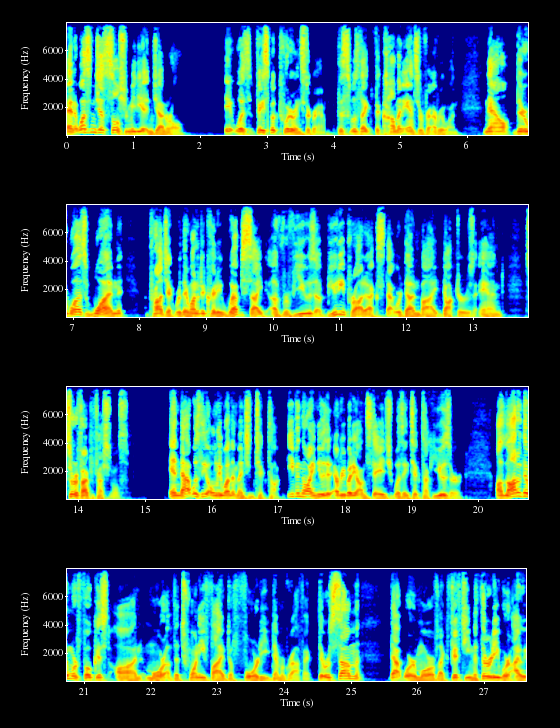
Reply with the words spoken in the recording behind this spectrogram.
And it wasn't just social media in general it was Facebook, Twitter, Instagram. This was like the common answer for everyone. Now, there was one project where they wanted to create a website of reviews of beauty products that were done by doctors and certified professionals. And that was the only one that mentioned TikTok. Even though I knew that everybody on stage was a TikTok user, a lot of them were focused on more of the 25 to 40 demographic. There were some that were more of like 15 to 30 where I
